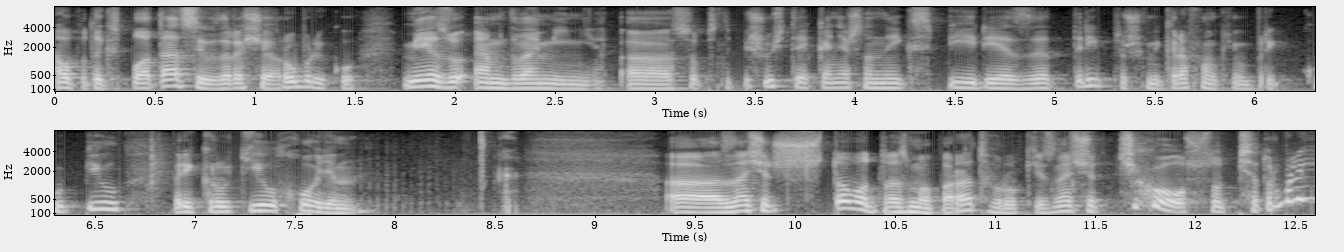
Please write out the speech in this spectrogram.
опыт эксплуатации, возвращаю рубрику Meizu M2 Mini. Э, собственно, пишусь я, конечно, на Xperia Z3, потому что микрофон к нему прикупил, прикрутил, ходим. Э, значит, что вот возьму аппарат в руки? Значит, чехол 650 рублей,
